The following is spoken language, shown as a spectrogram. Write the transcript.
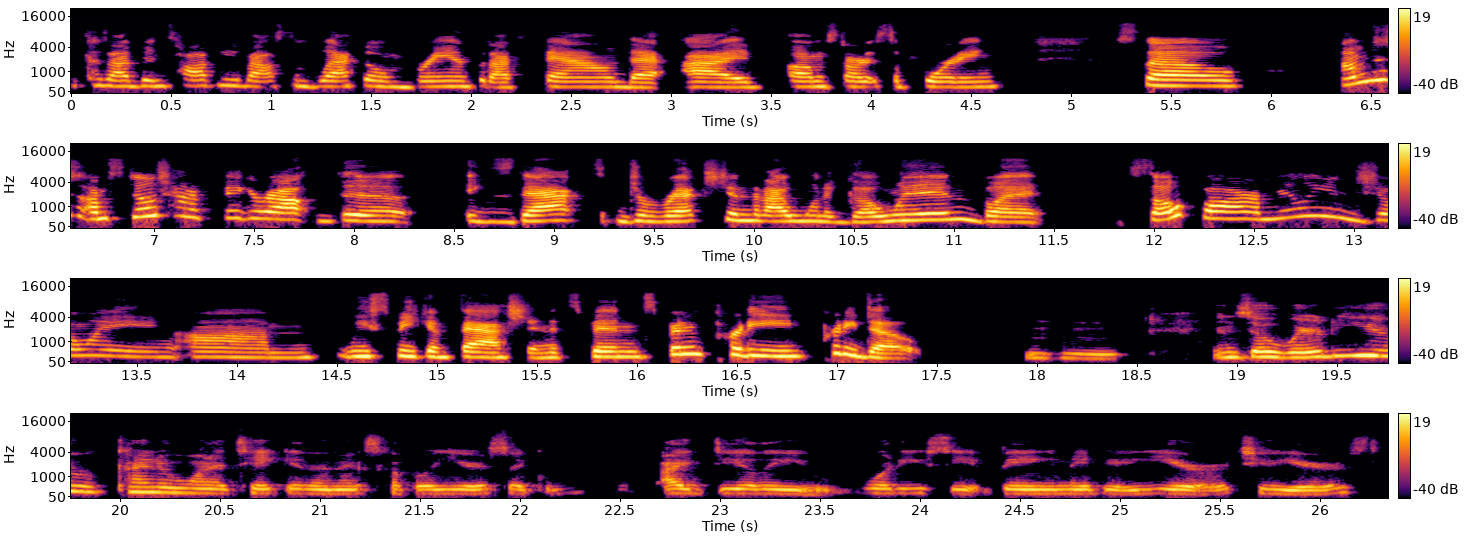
because I've been talking about some black owned brands that I've found that I've um, started supporting. So I'm just I'm still trying to figure out the exact direction that I want to go in, but so far I'm really enjoying um, We Speak in Fashion. It's been it's been pretty pretty dope. Mm-hmm. And so, where do you kind of want to take it in the next couple of years? Like, ideally, where do you see it being? Maybe a year or two years.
